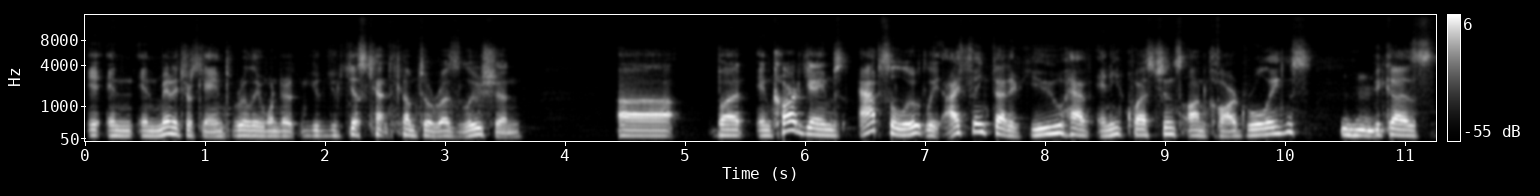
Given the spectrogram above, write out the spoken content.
in in miniatures games really when you you just can't come to a resolution. Uh, but in card games, absolutely, I think that if you have any questions on card rulings, Mhm. because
